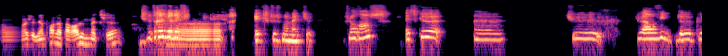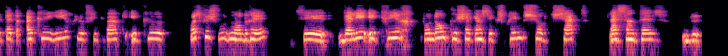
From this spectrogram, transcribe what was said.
moi, je vais bien prendre la parole, Mathieu. Je voudrais vérifier. Euh, Excuse-moi, Mathieu. Florence, est-ce que euh, tu, tu, as envie de peut-être accueillir le feedback et que moi, ce que je vous demanderais, c'est d'aller écrire pendant que chacun s'exprime sur le chat la synthèse de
